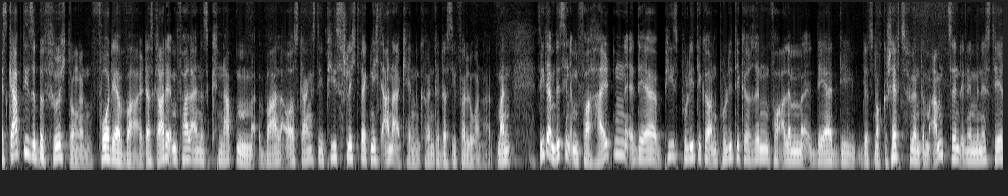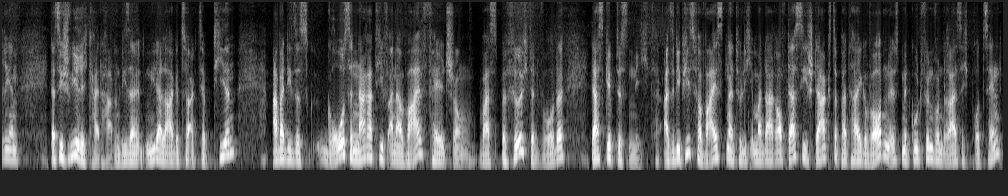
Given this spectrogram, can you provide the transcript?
Es gab diese Befürchtungen vor der Wahl, dass gerade im Fall eines knappen Wahlausgangs die Peace schlichtweg nicht anerkennen könnte, dass sie verloren hat. Man sieht ein bisschen im Verhalten der Peace-Politiker und Politikerinnen, vor allem der, die jetzt noch geschäftsführend im Amt sind in den Ministerien, dass sie Schwierigkeit haben, diese Niederlage zu akzeptieren. Aber dieses große Narrativ einer Wahlfälschung, was befürchtet wurde, das gibt es nicht. Also die Peace verweist natürlich immer darauf, dass sie stärkste Partei geworden ist mit gut 35 Prozent.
